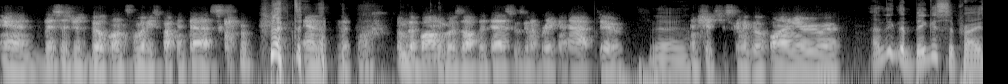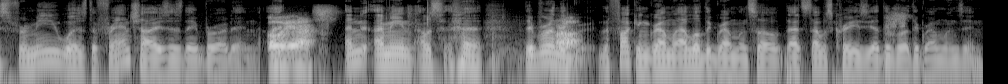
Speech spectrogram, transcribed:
and this is just built on somebody's fucking desk. and the, when the bomb goes off, the desk is gonna break in half too, yeah. and shit's just gonna go flying everywhere. I think the biggest surprise for me was the franchises they brought in. Oh I- yeah, And I mean, I was they brought in Oh. the, the fucking gremlin. I love the gremlin, so that's that was crazy that they brought the gremlins in.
